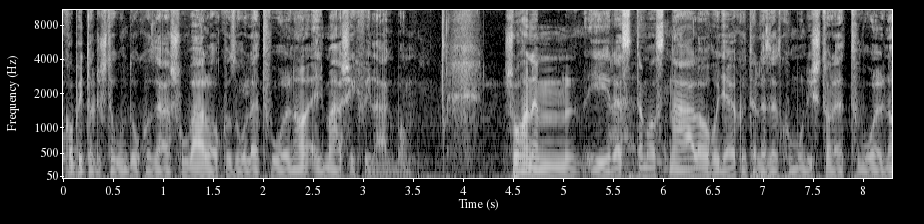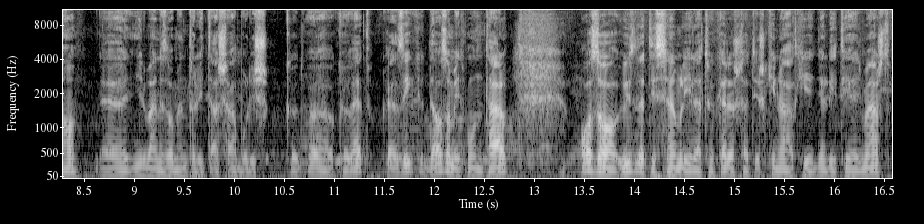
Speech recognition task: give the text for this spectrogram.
kapitalista gondolkozású vállalkozó lett volna egy másik világban. Soha nem éreztem azt nála, hogy elkötelezett kommunista lett volna. Nyilván ez a mentalitásából is következik, de az, amit mondtál, az a üzleti szemléletű kereslet és kínálat kiegyenlíti egymást,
